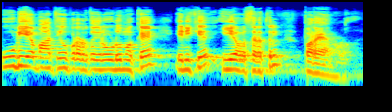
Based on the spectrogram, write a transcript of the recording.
കൂടിയ മാധ്യമപ്രവർത്തകരോടുമൊക്കെ എനിക്ക് ഈ അവസരത്തിൽ പറയാനുള്ളത്.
